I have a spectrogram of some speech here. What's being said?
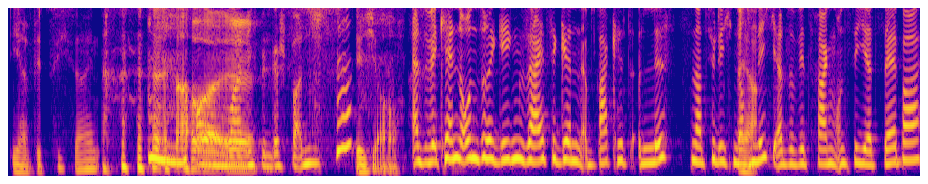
eher witzig sein. aber oh Mann, äh, ich bin gespannt. ich auch. Also wir kennen unsere gegenseitigen Bucket-Lists natürlich noch Ja. nicht. Also wir tragen uns die jetzt selber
